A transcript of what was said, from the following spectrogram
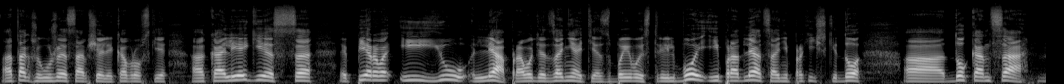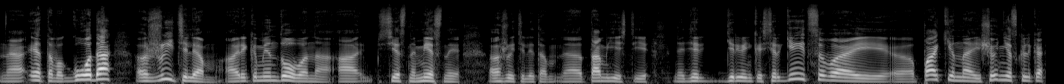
а также уже сообщали ковровские а, коллеги. С 1 июля проводят занятия с боевой стрельбой и продлятся они практически до, а, до конца этого года. Жителям рекомендовано, естественно, местные жители там, там есть и деревенька Сергейцева, и Пакина, еще несколько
